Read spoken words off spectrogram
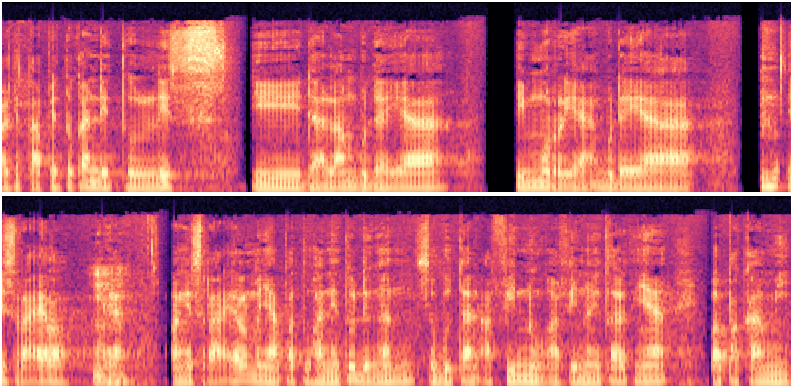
Alkitab itu kan ditulis di dalam budaya Timur ya, budaya Israel. Hmm. Ya, orang Israel menyapa Tuhan itu dengan sebutan Avinu. Avinu itu artinya Bapak kami.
